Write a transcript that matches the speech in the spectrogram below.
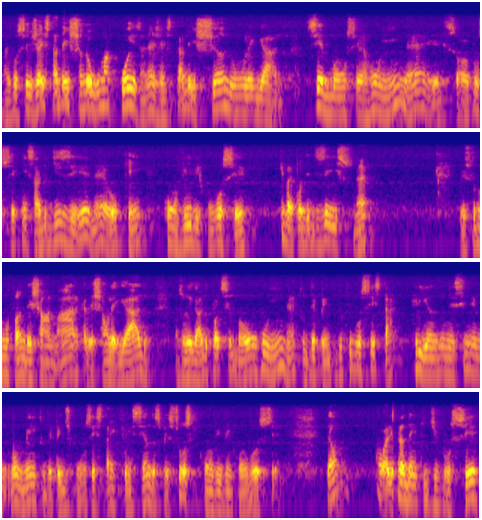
mas você já está deixando alguma coisa, né, já está deixando um legado. Se é bom ou se é ruim, né, é só você quem sabe dizer, né, ou quem convive com você que vai poder dizer isso, né. Vejo todo mundo falando de deixar uma marca, deixar um legado, mas o legado pode ser bom ou ruim, né, tudo depende do que você está criando nesse momento, depende de como você está influenciando as pessoas que convivem com você. Então, olhe para dentro de você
